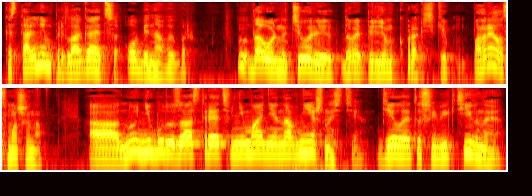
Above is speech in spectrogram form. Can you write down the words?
К остальным предлагается обе на выбор. Ну, довольно теории, давай перейдем к практике. Понравилась машина? А, ну, не буду заострять внимание на внешности, дело это субъективное.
